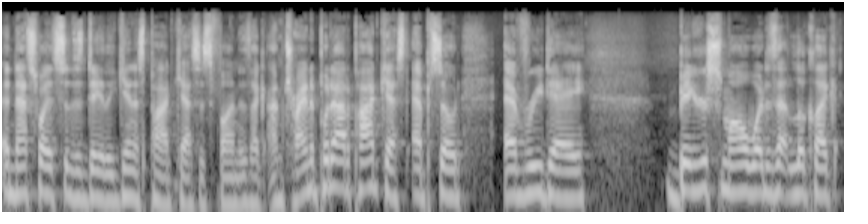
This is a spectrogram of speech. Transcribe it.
And that's why so this Daily Guinness podcast is fun. Is like I'm trying to put out a podcast episode every day. Big or small, what does that look like?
